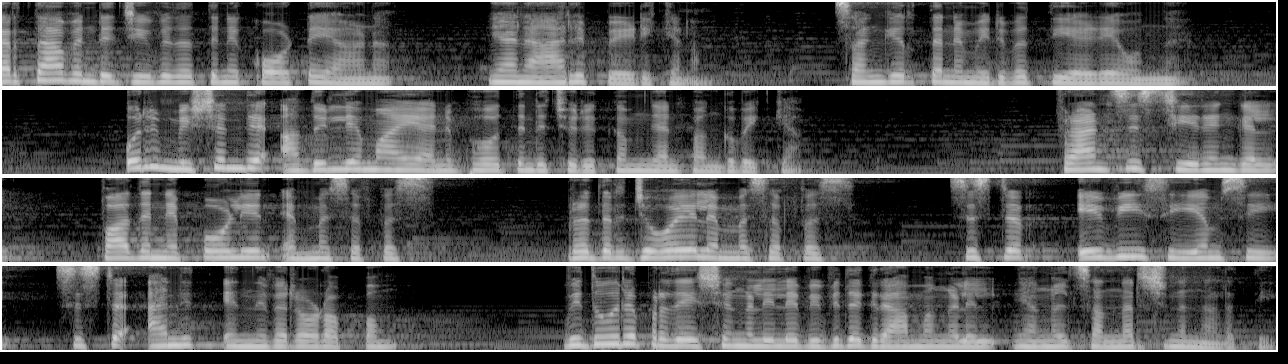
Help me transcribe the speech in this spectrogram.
കർത്താവിന്റെ ജീവിതത്തിന് കോട്ടയാണ് ഞാൻ ആരെ പേടിക്കണം? സങ്കീർത്തനം ഇരുപത്തിയേഴ് ഒന്ന്. ഒരു മിഷന്റെ അതുല്യമായ അനുഭവത്തിന്റെ ചുരുക്കം ഞാൻ പങ്കുവയ്ക്കാം. Francis Cheerankal father Napoleon M S F S brother Joel M S F S sister A V C M C sister Anith എന്നിവരോടൊപ്പം വിദൂര പ്രദേശങ്ങളിലെ വിവിധ ഗ്രാമങ്ങളിൽ ഞങ്ങൾ സന്ദർശനം നടത്തി.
